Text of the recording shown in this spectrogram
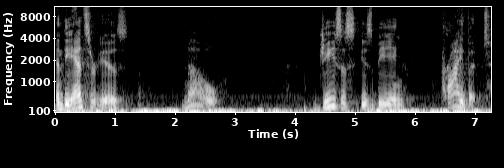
And the answer is no. Jesus is being private.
